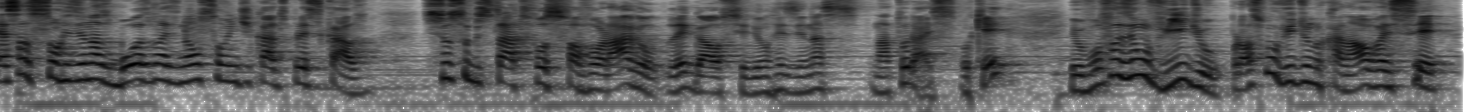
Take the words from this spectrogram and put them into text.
essas são resinas boas, mas não são indicadas para esse caso. Se o substrato fosse favorável, legal, seriam resinas naturais, ok? Eu vou fazer um vídeo, próximo vídeo no canal vai ser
